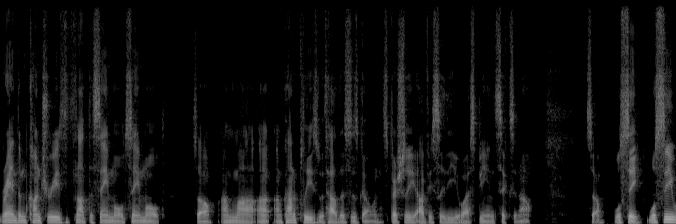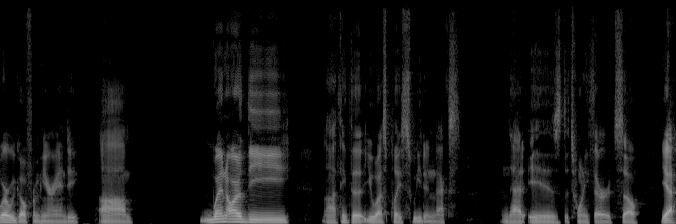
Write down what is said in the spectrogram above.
random countries. It's not the same old, same old. So I'm uh, I'm kind of pleased with how this is going, especially obviously the U.S. being six and zero. So we'll see. We'll see where we go from here, Andy. Um, when are the? Uh, I think the U.S. plays Sweden next, and that is the 23rd. So yeah,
